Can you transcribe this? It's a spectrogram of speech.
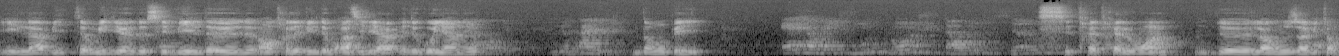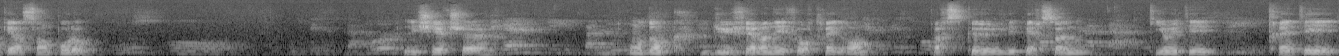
Il habite au milieu de ces villes, entre les villes de Brasilia et de Goiânia, dans mon pays. C'est très très loin de là où nous habitons, qui est à São Paulo. Les chercheurs ont donc dû faire un effort très grand parce que les personnes qui ont été traitées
